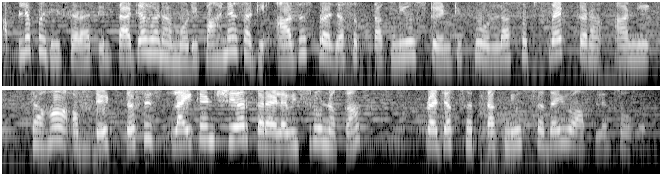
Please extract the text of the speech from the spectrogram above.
आपल्या परिसरातील ताज्या घडामोडी पाहण्यासाठी आजच प्रजासत्ताक न्यूज ट्वेंटी फोरला सबस्क्राईब करा आणि दहा अपडेट तसेच लाईक अँड शेअर करायला विसरू नका. प्रजासत्ताक न्यूज सदैव आपल्यासोबत.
